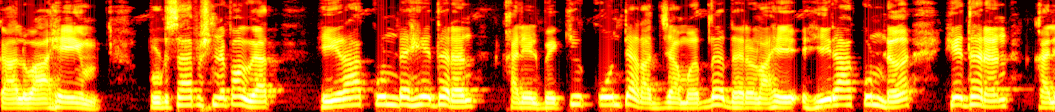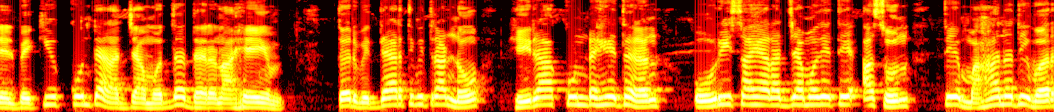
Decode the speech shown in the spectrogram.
कालवा आहे. पुढचा प्रश्न पाहूयात. हिराकुंड हे धरण खालीलपैकी कोणत्या राज्यामधलं धरण आहे? हिराकुंड हे धरण खालीलपैकी कोणत्या राज्यामधलं धरण आहे? तर विद्यार्थी मित्रांनो हिराकुंड हे धरण ओरिसा या राज्यामध्ये ते असून ते महानदीवर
